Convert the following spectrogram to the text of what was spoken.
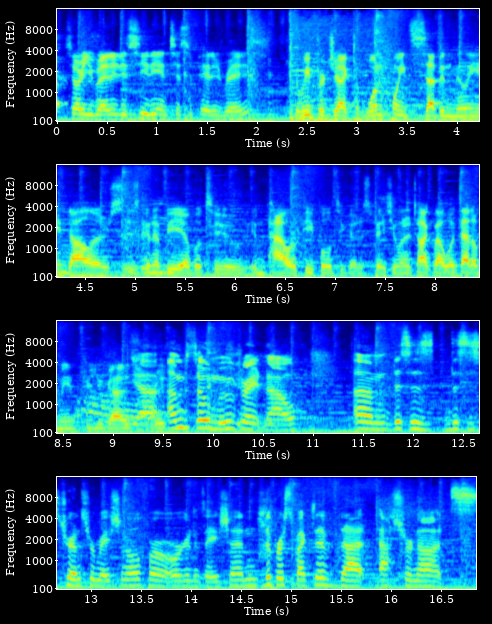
So are you ready to see the anticipated race? So we project $1.7 million is going to be able to empower people to go to space. You want to talk about what that'll mean for you guys? Yeah, I'm so moved right now. Um, this is this is transformational for our organization. The perspective that astronauts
